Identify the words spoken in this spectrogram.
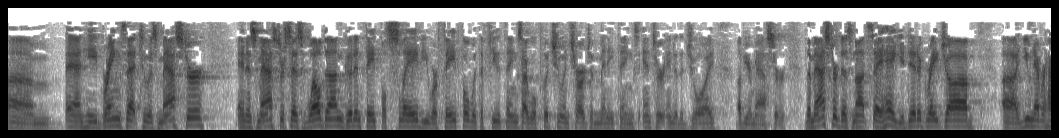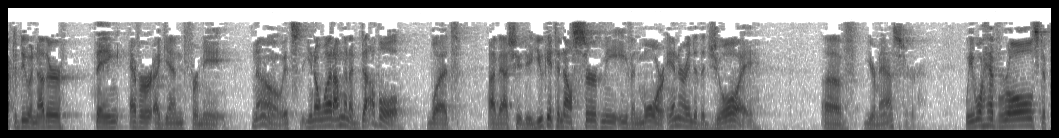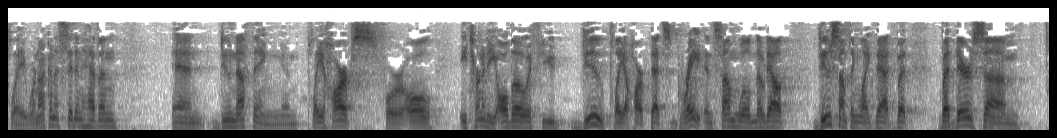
um, and he brings that to his master and his master says, Well done, good and faithful slave. You were faithful with a few things. I will put you in charge of many things. Enter into the joy of your master. The master does not say, Hey, you did a great job. Uh, you never have to do another thing ever again for me. No, it's, you know what? I'm going to double what I've asked you to do. You get to now serve me even more. Enter into the joy of your master. We will have roles to play. We're not going to sit in heaven and do nothing and play harps for all eternity. Although, if you do play a harp, that's great, and some will no doubt do something like that. But, but there's, um,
